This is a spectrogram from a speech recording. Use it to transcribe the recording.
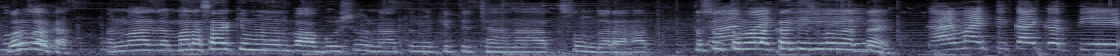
मग बरोबर का? आणि माझं मला सारखी म्हणाल बाबू ना तुम्ही किती छान आहात सुंदर आहात. तसं काय तुम्हाला माहिती? कधीच म्हणत नाही. काय माहिती काय करते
